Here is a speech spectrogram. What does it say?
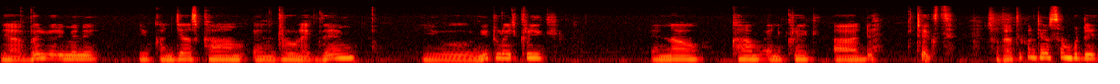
there are very very many. You can just come and draw like them. You need to right click and now come and click add text so that can tell somebody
